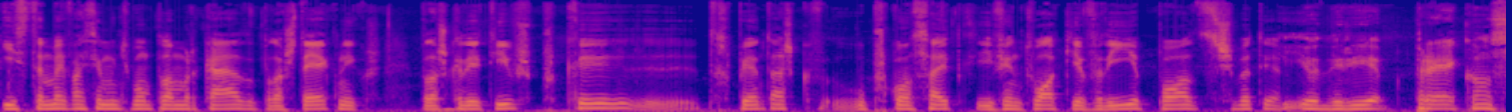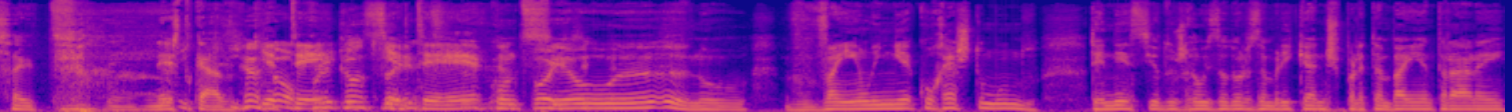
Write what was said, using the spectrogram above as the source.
isso também vai ser muito bom para o mercado, para os técnicos, para os criativos, porque, eh, de repente, acho que o preconceito eventual que haveria pode se esbater. Eu diria preconceito. Neste caso. Que até, que até aconteceu, uh, no, vem em linha com o resto do mundo. Tendência dos realizadores americanos para também entrarem,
